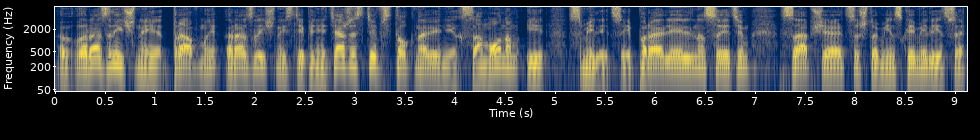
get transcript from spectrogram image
э, различные травмы, различной степени тяжести в столкновениях с ОМОНом и с милицией. Параллельно с этим сообщается, что минская милиция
